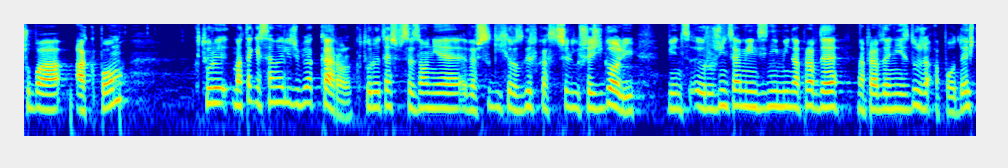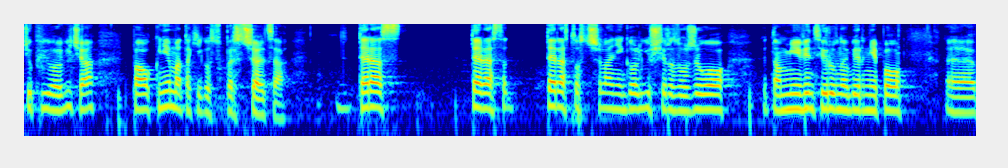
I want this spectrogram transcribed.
Chuba Akpom, który ma takie same liczby jak Karol, który też w sezonie we wszystkich rozgrywkach strzelił 6 goli, więc różnica między nimi naprawdę, naprawdę nie jest duża. A po odejściu Priłowicza Paok nie ma takiego super strzelca. Teraz, teraz, teraz to strzelanie goli już się rozłożyło tam mniej więcej równomiernie po, e,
